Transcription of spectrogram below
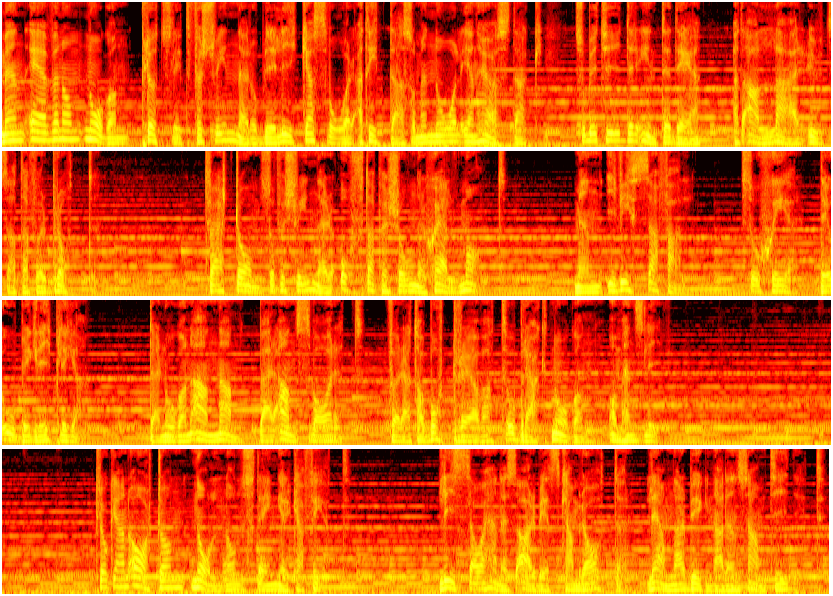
Men även om någon plötsligt försvinner och blir lika svår att hitta som en nål i en höstack så betyder inte det att alla är utsatta för brott. Tvärtom så försvinner ofta personer självmant. Men i vissa fall så sker det obegripliga där någon annan bär ansvaret för att ha bortrövat och bragt någon om hens liv. Klockan 18.00 stänger kaféet. Lisa och hennes arbetskamrater lämnar byggnaden samtidigt.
